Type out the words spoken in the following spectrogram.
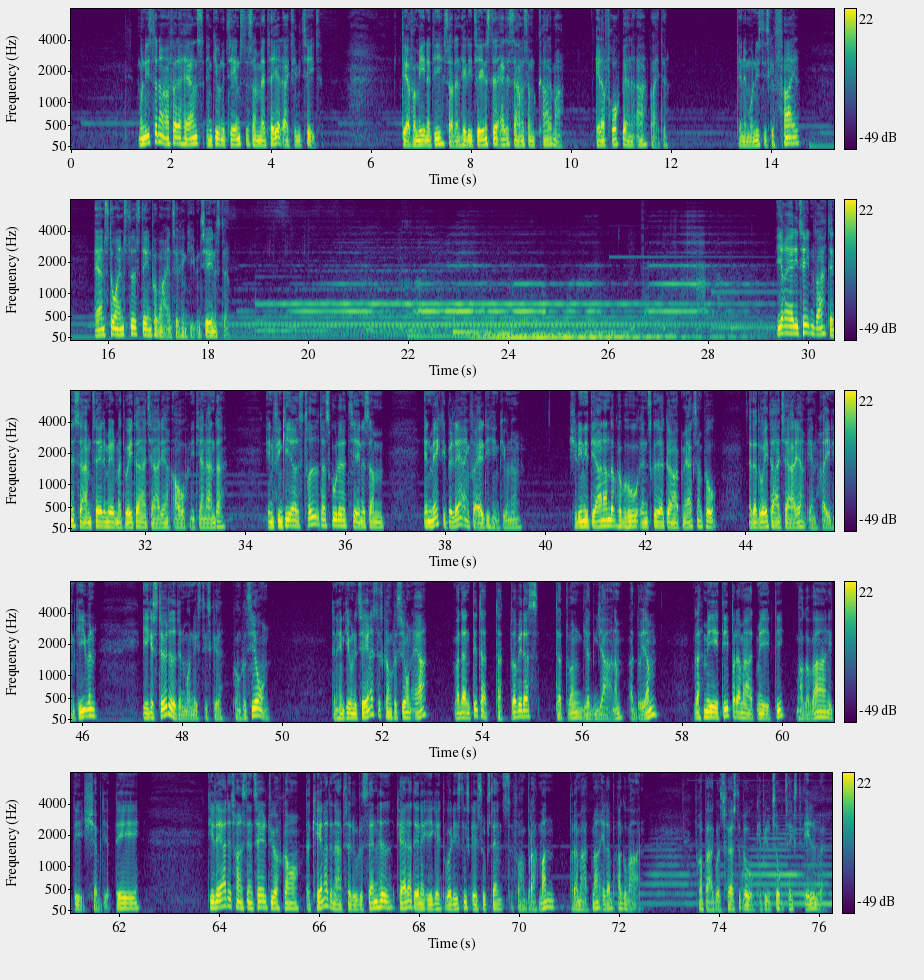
Monisterne opfatter Herrens angivende tjeneste som materiel aktivitet. Derfor mener de, så den hellige tjeneste er det samme som karma, eller frugtbærende arbejde. Denne monistiske fejl er en stor anstødsten på vejen til hengiven tjeneste. I realiteten var denne samtale mellem Advaita Acharya og Nityananda en fingeret strid, der skulle tjene som en mægtig belæring for alle de hengivne. Shri Nityananda Prabhu ønskede at gøre opmærksom på, at Advaita Acharya, en ren hengiven, ikke støttede den monistiske konklusion. Den hengivne tjenestes konklusion er, hvordan det tattvavidas tattvang yadjanam advayam brahmeti paramatmeti bhagavan iti shabdyate. De lærte transcendentaldyrkere, der kender den absolute sandhed, kalder denne ikke dualistiske substans for Brahman, Paramatma eller Bhagavan. Fra Bhagavats første bog, kapitel 2, tekst 11.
